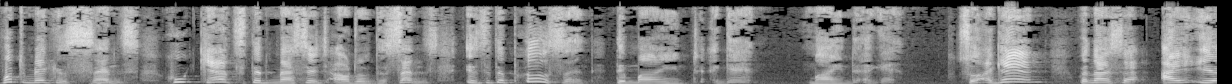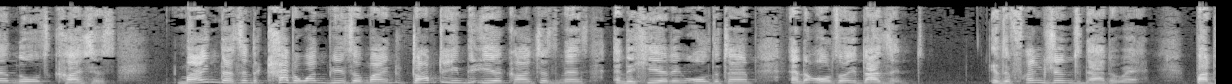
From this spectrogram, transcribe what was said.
what makes sense? Who gets the message out of the sense? Is the person, the mind again. Mind again. So again, when I say eye, ear, nose, conscious, mind doesn't cut one piece of mind, dropped in the ear consciousness and the hearing all the time, and also it doesn't. It functions that way. But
